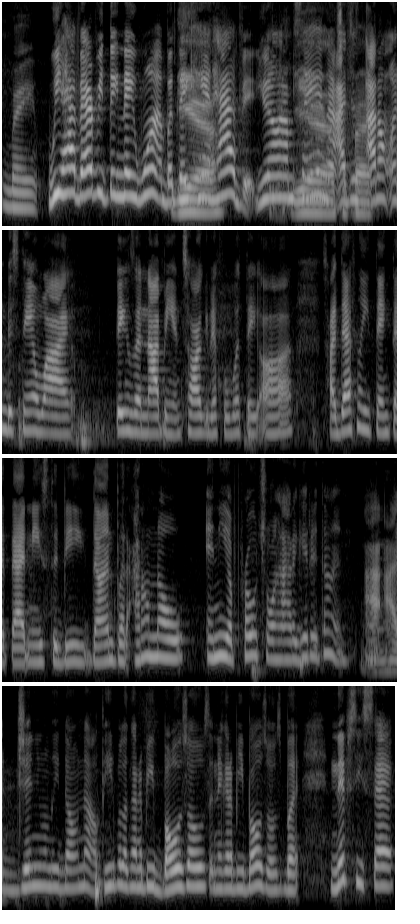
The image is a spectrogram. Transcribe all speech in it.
Right. we have everything they want, but they Yeah. can't have it. You know what I'm saying? That's I just fact. I don't understand why things are not being targeted for what they are. So I definitely think that that needs to be done, but I don't know any approach on how to get it done. I, I mm-hmm. genuinely don't know. People are gonna be bozos and they're gonna be bozos, but Nipsey said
